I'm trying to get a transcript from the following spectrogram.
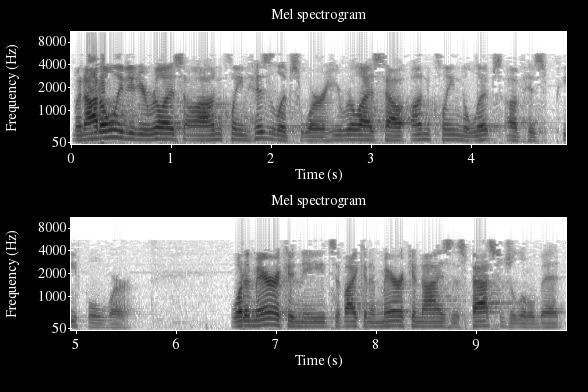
But not only did he realize how unclean his lips were, he realized how unclean the lips of his people were. What America needs, if I can Americanize this passage a little bit,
